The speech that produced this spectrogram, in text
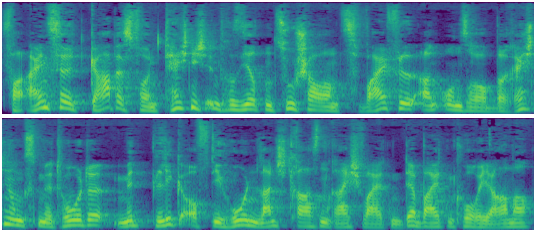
Vereinzelt gab es von technisch interessierten Zuschauern Zweifel an unserer Berechnungsmethode mit Blick auf die hohen Landstraßenreichweiten der beiden Koreaner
